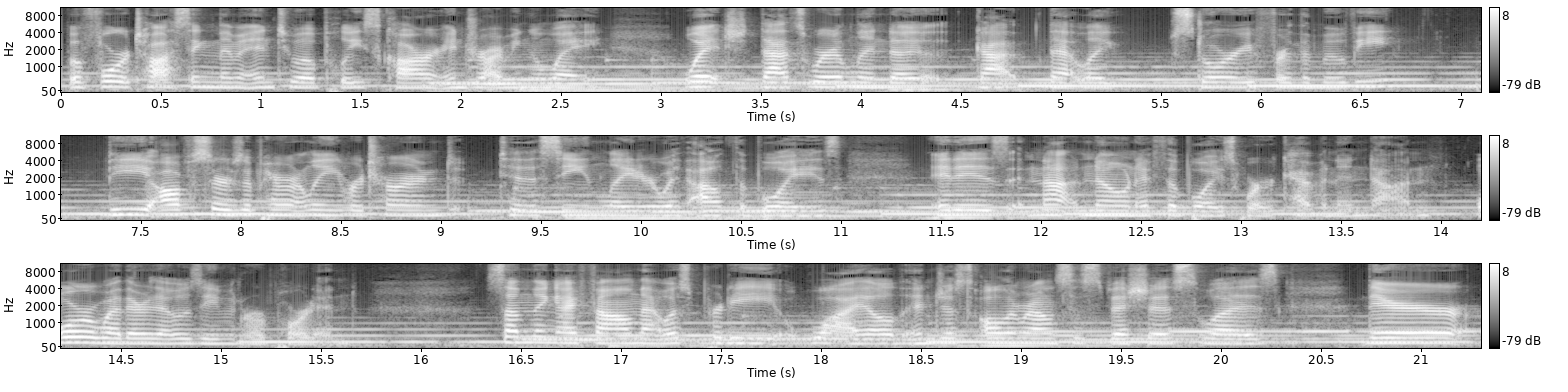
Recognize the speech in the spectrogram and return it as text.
before tossing them into a police car and driving away. Which that's where Linda got that like story for the movie. The officers apparently returned to the scene later without the boys. It is not known if the boys were Kevin and Don or whether that was even reported. Something I found that was pretty wild and just all around suspicious was there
